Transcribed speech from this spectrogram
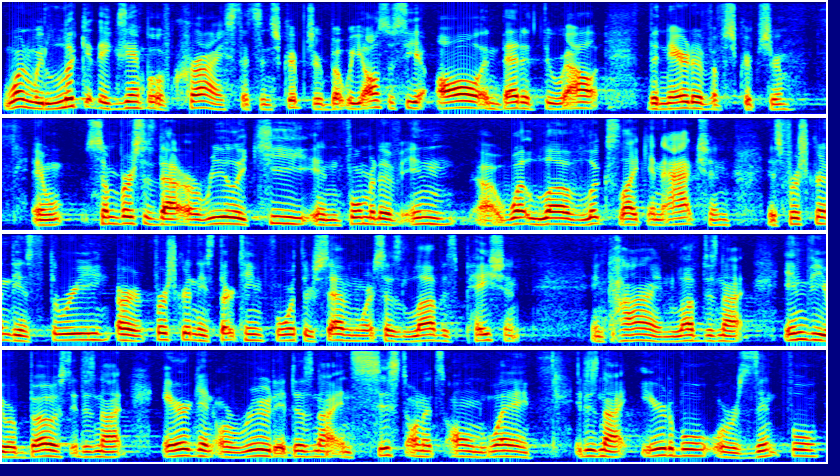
one, we look at the example of Christ that's in Scripture, but we also see it all embedded throughout the narrative of Scripture. And some verses that are really key and formative in uh, what love looks like in action is 1 Corinthians 3 or 1 Corinthians 13, 4 through 7, where it says, Love is patient and kind. Love does not envy or boast. It is not arrogant or rude. It does not insist on its own way. It is not irritable or resentful.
